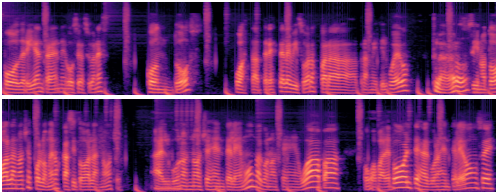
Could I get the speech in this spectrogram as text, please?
podría entrar en negociaciones con dos o hasta tres televisoras para transmitir juegos. Claro. Si no todas las noches, por lo menos casi todas las noches. Algunas noches en Telemundo, algunas noches en Guapa o Guapa Deportes, algunas en Tele 11.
